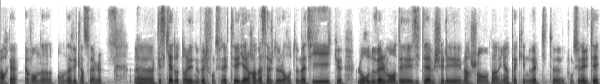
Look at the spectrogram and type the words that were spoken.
alors qu'avant on n'avait qu'un seul. Euh, Qu'est-ce qu'il y a d'autre dans les nouvelles fonctionnalités? Il y a le ramassage de l'or automatique, le renouvellement des items chez les marchands. Il y a un paquet de nouvelles petites euh, fonctionnalités.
